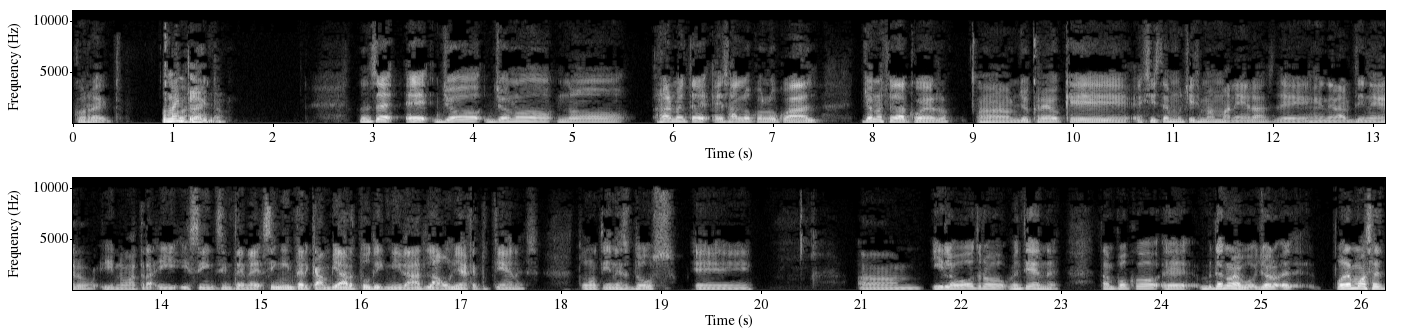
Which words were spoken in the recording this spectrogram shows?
Correcto. ¿Tú me Correcto. entiendes? Entonces, eh, yo, yo no, no, realmente es algo con lo cual yo no estoy de acuerdo. Um, yo creo que existen muchísimas maneras de generar dinero y no atra y, sin, sin tener, sin intercambiar tu dignidad, la única que tú tienes. Tú no tienes dos. Eh, y lo otro, ¿me entiendes? Tampoco, eh, de nuevo, yo, eh, podemos hacer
